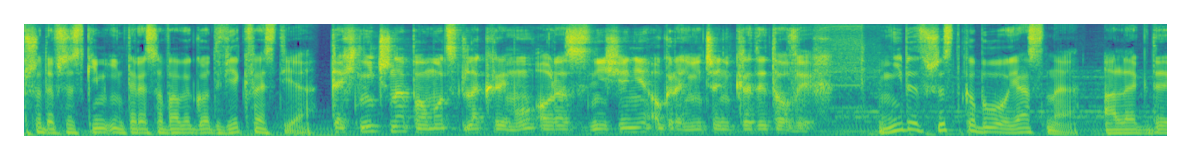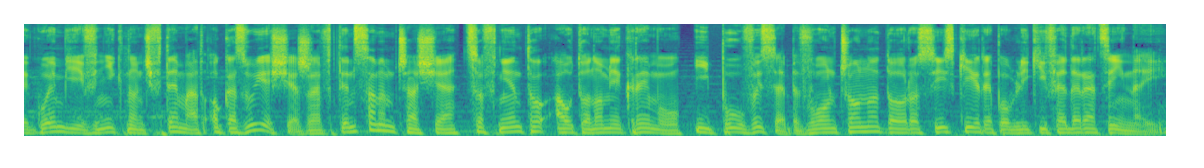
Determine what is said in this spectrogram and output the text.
Przede wszystkim interesowały go dwie kwestie: techniczna pomoc dla Krymu oraz zniesienie ograniczeń kredytowych. Niby wszystko było jasne, ale gdy głębiej wniknąć w temat, okazuje się, że w tym samym czasie cofnięto autonomię Krymu i półwysep włączono do Rosyjskiej Republiki Federacyjnej.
